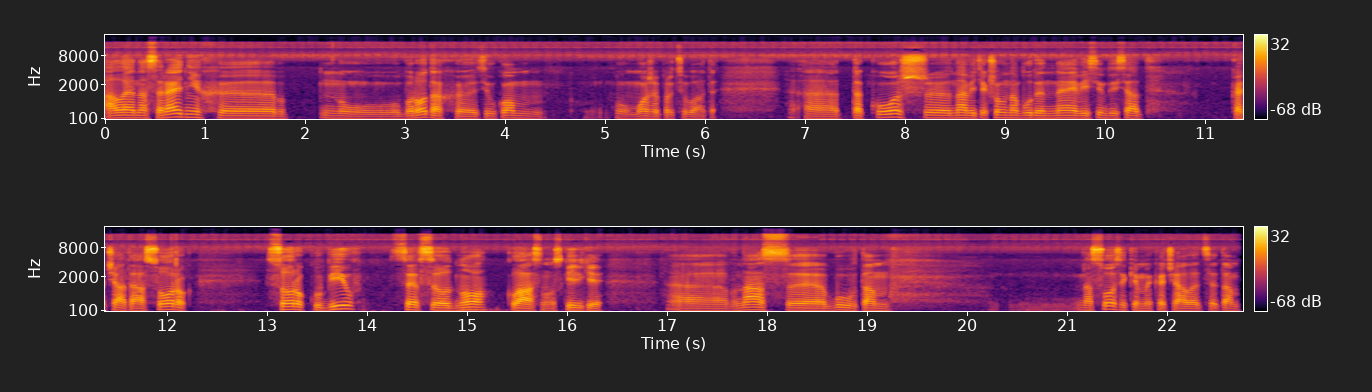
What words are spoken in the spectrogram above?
Але на середніх е, ну, оборотах цілком ну, може працювати. Також, навіть якщо вона буде не 80 качати, а 40, 40 кубів це все одно класно, оскільки е, в нас е, був там насос, який ми качали, це там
